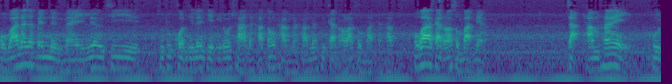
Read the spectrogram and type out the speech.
ผมว่าน่าจะเป็นหนึ่งในเรื่องที่ทุกๆคนที่เล่นเกมฮีโร่ชาร์นะครับต้องทำนะครับนั่นคือการออกล่าสมบัตินะครับ เพราะว่าการออกล่าสมบัติเนี่ยจะทำให้คุณ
